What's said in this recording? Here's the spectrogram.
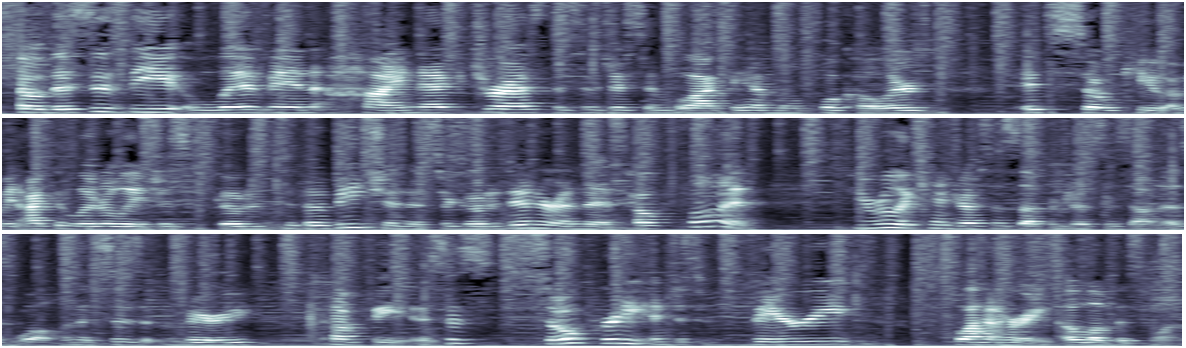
So this is the live-in high neck dress. This is just in black. They have multiple colors. It's so cute. I mean, I could literally just go to, to the beach in this or go to dinner in this. How fun you really can dress this up and dress this down as well. And this is very comfy. This is so pretty and just very flattering. I love this one.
